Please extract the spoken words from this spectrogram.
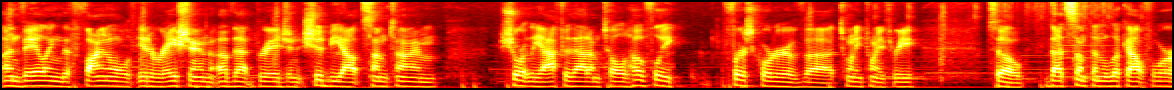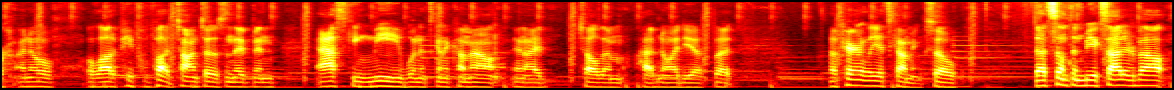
unveiling the final iteration of that bridge and it should be out sometime shortly after that, I'm told, hopefully first quarter of uh, 2023. So that's something to look out for. I know a lot of people bought Tantos and they've been asking me when it's gonna come out and I tell them I have no idea, but apparently it's coming. So that's something to be excited about.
